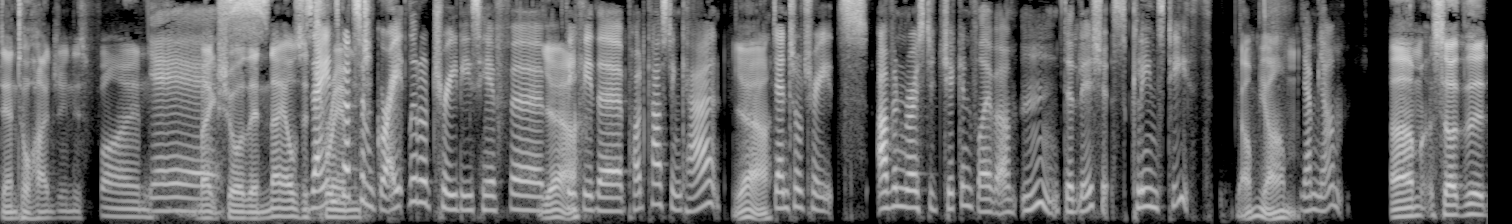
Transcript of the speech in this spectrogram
dental hygiene is fine. yeah. Make sure their nails are Zane's trimmed. got some great little treaties here for Yeah. Beefy the podcasting cat. yeah, Dental treats, oven roasted chicken flavor. Mmm, delicious. Cleans teeth. yum yum. Yum yum. Um, so the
